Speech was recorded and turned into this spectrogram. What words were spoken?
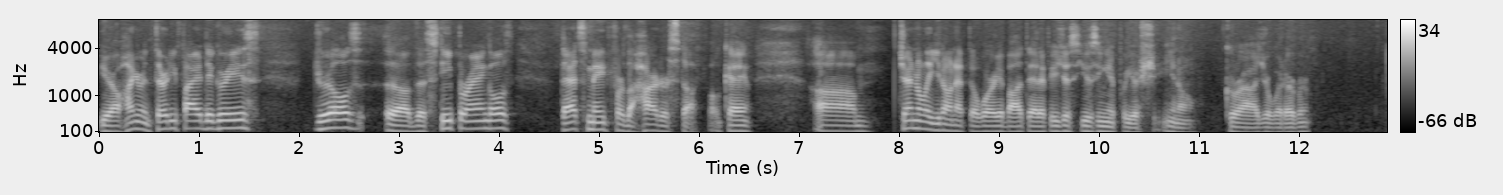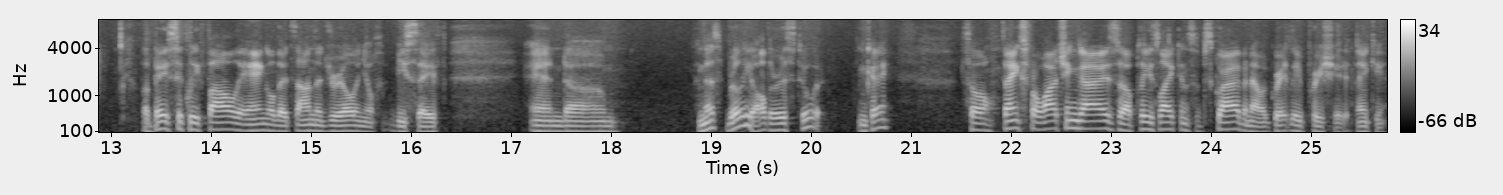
Your 135 degrees drills, uh, the steeper angles, that's made for the harder stuff, okay? Um, generally, you don't have to worry about that if you're just using it for your, you know, garage or whatever. But basically follow the angle that's on the drill and you'll be safe. And, um, and that's really all there is to it. Okay? So thanks for watching, guys. Uh, please like and subscribe, and I would greatly appreciate it. Thank you.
